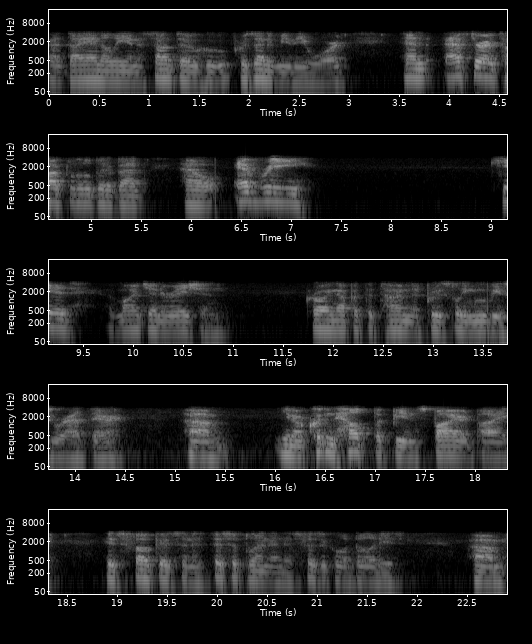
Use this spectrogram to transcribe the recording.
uh, Diana Lee Inosanto, who presented me the award. And after I talked a little bit about how every kid of my generation, growing up at the time that Bruce Lee movies were out there, um, you know, couldn't help but be inspired by his focus and his discipline and his physical abilities. Um,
